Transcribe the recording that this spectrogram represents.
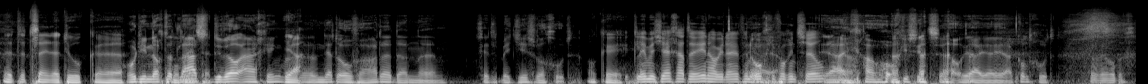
het, het zijn natuurlijk... eh, Hoe die nog dat Momenten. laatste duel aanging, waar Ja. we het net over hadden, dan eh, zit het met Jis wel goed. Oké. Clemens, jij gaat erheen. Hou je daar even een Ja, oogje ja. voor in het cel? Ja, ik hou oogjes in het cel. Ja, ja, ja, komt goed. Geweldig.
